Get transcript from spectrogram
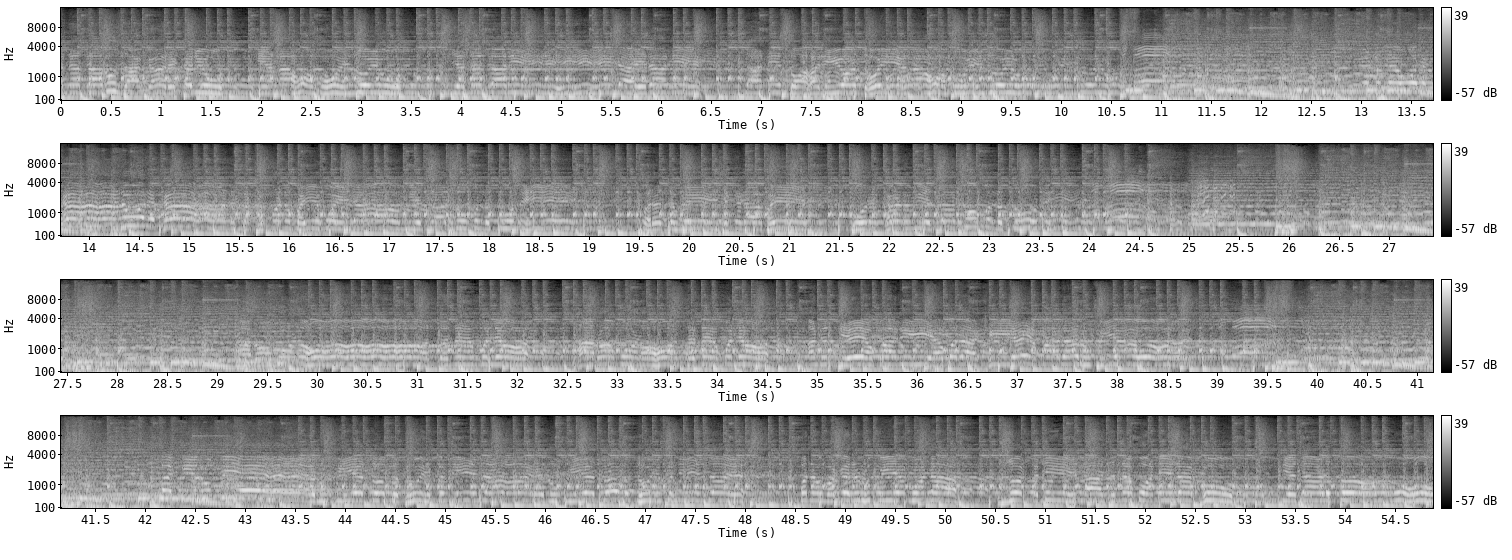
એને તારું જાગર કર્યું, એના હું જોયું. જેને તારી ડાયરાની દાદી તો હરિયો ધોઈ એના હું જોયું. ઓળખાણ ઓળખાણ લખમણ ભાઈ મોઈડા વેચાતું મળતું નહીં. ભરતભાઈ શકડાભાઈ ઓળખાણ વેચાતું મળતું નહીં. જોટની નાદ ને બોલી રાખું. તે દાડ તો હું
